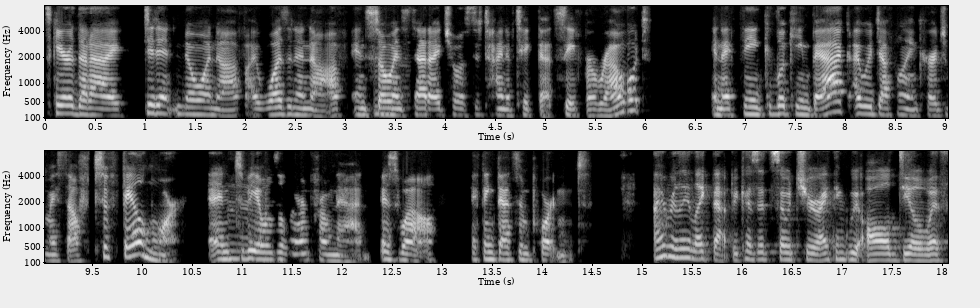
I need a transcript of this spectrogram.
scared that I didn't know enough, I wasn't enough. And so mm-hmm. instead, I chose to kind of take that safer route. And I think looking back, I would definitely encourage myself to fail more and mm-hmm. to be mm-hmm. able to learn from that as well. I think that's important. I really like that because it's so true. I think we all deal with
